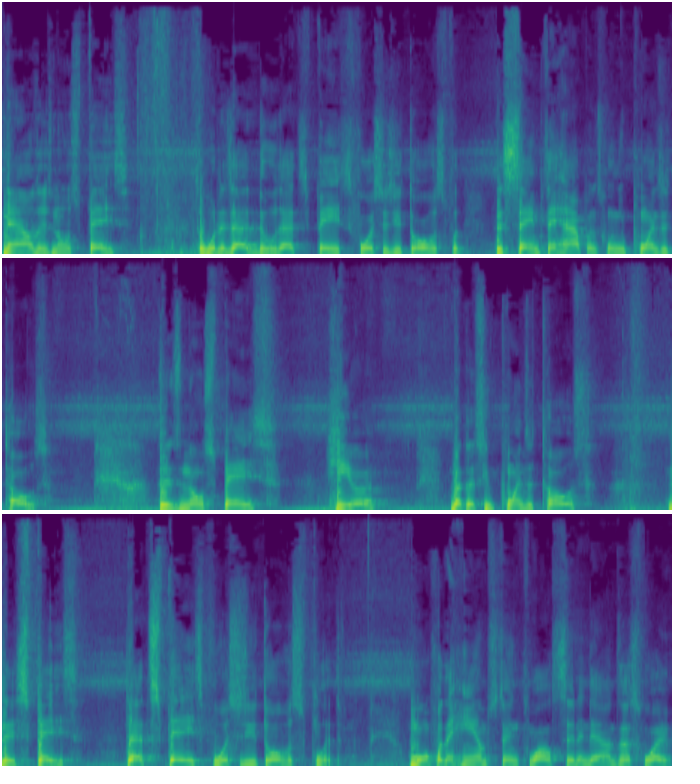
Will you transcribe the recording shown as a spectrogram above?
Now there's no space. So what does that do? That space forces you to oversplit. The same thing happens when you point the toes. There's no space here, but as you point the toes, there's space. That space forces you to oversplit. More for the hamstrings while sitting down this way,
